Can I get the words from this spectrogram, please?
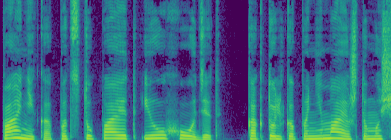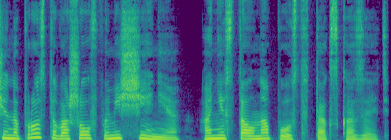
Паника подступает и уходит, как только понимаю, что мужчина просто вошел в помещение, а не встал на пост, так сказать.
